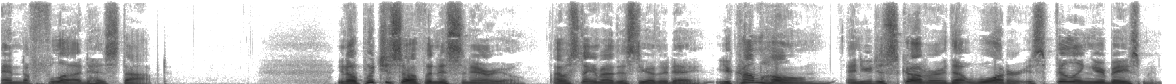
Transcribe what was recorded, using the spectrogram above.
and the flood has stopped? You know, put yourself in this scenario. I was thinking about this the other day. You come home and you discover that water is filling your basement.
